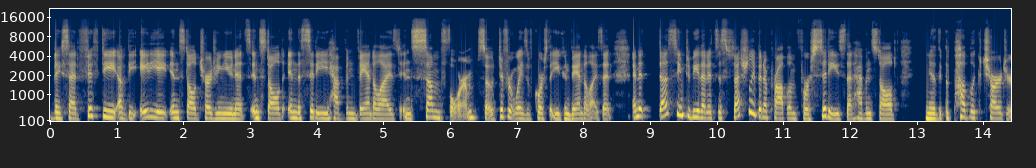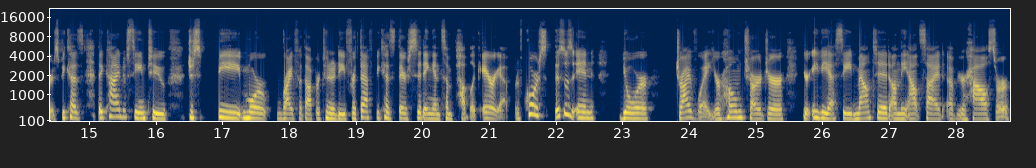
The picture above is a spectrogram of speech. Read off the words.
they said 50 of the 88 installed charging units installed in the city have been vandalized in some form. So, different ways, of course, that you can vandalize it. And it does seem to be that it's especially been a problem for cities that have installed you know, the, the public chargers because they kind of seem to just be more rife with opportunity for theft because they're sitting in some public area. But of course, this was in your driveway, your home charger, your EVSE mounted on the outside of your house or,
